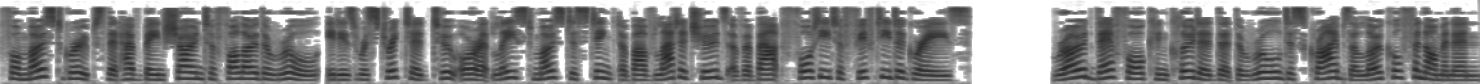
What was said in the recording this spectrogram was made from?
For most groups that have been shown to follow the rule, it is restricted to or at least most distinct above latitudes of about 40 to 50 degrees. Rohde therefore concluded that the rule describes a local phenomenon.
